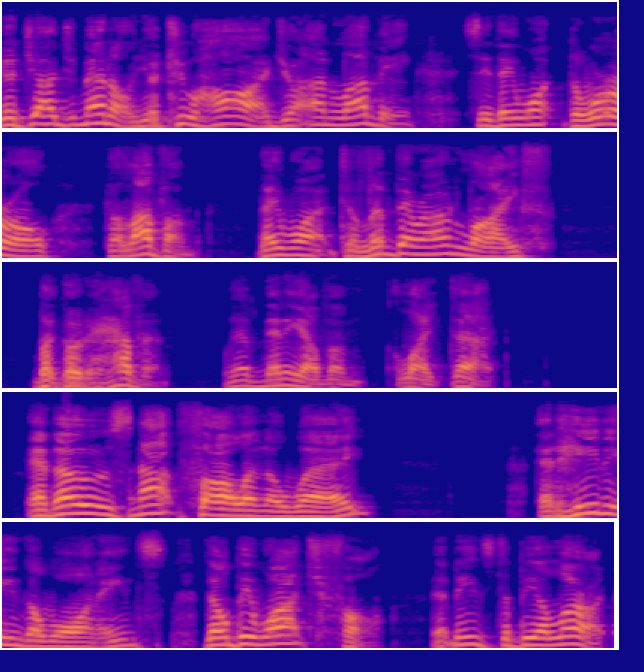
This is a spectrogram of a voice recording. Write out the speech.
you're judgmental, you're too hard, you're unloving. See, they want the world to love them. They want to live their own life but go to heaven. We have many of them like that. And those not fallen away and heeding the warnings, they'll be watchful. It means to be alert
